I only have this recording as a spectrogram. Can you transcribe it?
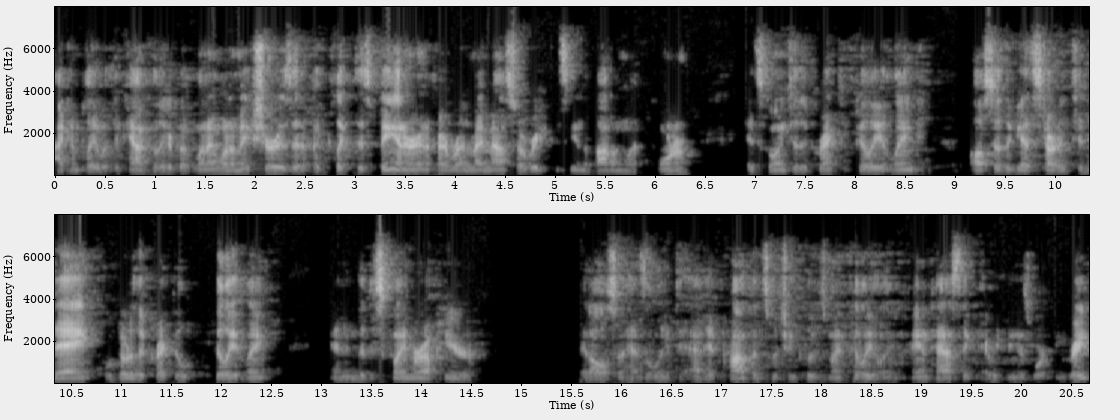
I can play with the calculator. But what I want to make sure is that if I click this banner and if I run my mouse over it, you can see in the bottom left corner, it's going to the correct affiliate link. Also, the Get Started Today will go to the correct affiliate link. And in the disclaimer up here, it also has a link to AdHit Profits, which includes my affiliate link. Fantastic. Everything is working great.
